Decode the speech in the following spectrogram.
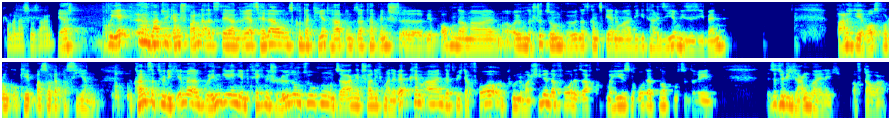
Kann man das so sagen? Ja, das Projekt war natürlich ganz spannend, als der Andreas Heller uns kontaktiert hat und gesagt hat, Mensch, äh, wir brauchen da mal eure Unterstützung, wir würden das ganz gerne mal digitalisieren, dieses Event war natürlich die Herausforderung, okay, was soll da passieren? Du kannst natürlich immer irgendwo hingehen, dir eine technische Lösung suchen und sagen, jetzt schalte ich meine Webcam ein, setze mich davor und tue eine Maschine davor, der sagt, guck mal, hier ist ein roter Knopf, musst du drehen. Das ist natürlich langweilig auf Dauer.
